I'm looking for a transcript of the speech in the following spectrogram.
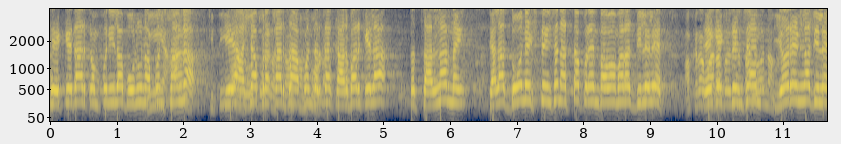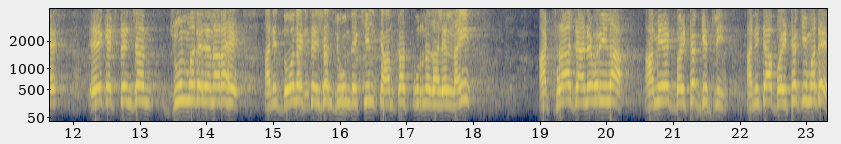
ठेकेदार कंपनीला बोलून आपण सांगा की अशा प्रकारचा आपण जर का. कारभार केला तर चालणार नाही. त्याला दोन एक्सटेन्शन आतापर्यंत बाबा महाराज दिलेले आहेत. एक एक्सटेन्शन. इयर एंडला दिलंय. एक एक्सटेन्शन जून मध्ये देणार आहे. आणि दोन एक्सटेन्शन देऊन देखील कामकाज पूर्ण झालेलं नाही. अठरा जानेवारीला आम्ही एक बैठक घेतली. आणि त्या बैठकीमध्ये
